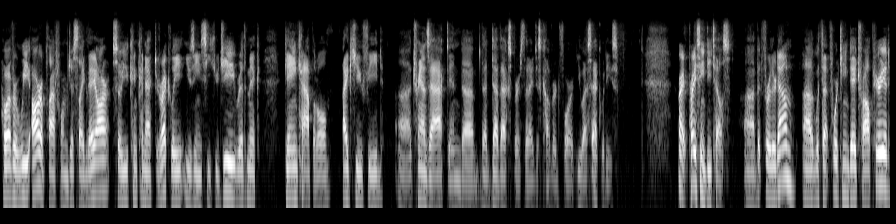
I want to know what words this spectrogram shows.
However, we are a platform just like they are, so you can connect directly using CQG, Rithmic, Gain Capital, IQ Feed, uh, Transact, and uh, the Devexperts that I just covered for US equities. All right, pricing details. Uh, a bit further down, uh, with that 14-day trial period,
